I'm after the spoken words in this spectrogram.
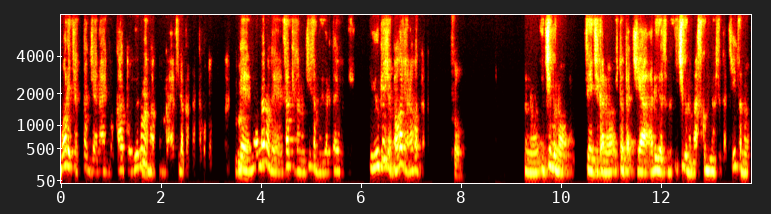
われちゃったんじゃないのかというのが、うんまあ今回明らかになったこと。うんで、なので、さっきそのキーさんも言われたように、有権者はバカじゃなかったと。そその一部の政治家の人たちや、あるいはその一部のマスコミの人たち、その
